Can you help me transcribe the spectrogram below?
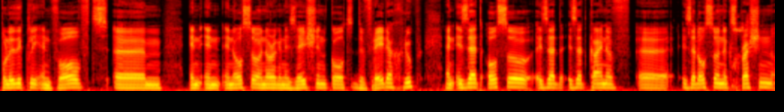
politically involved um, in, in, in also an organization called the Friday Group. And is that also is that is that kind of uh, is that also an expression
